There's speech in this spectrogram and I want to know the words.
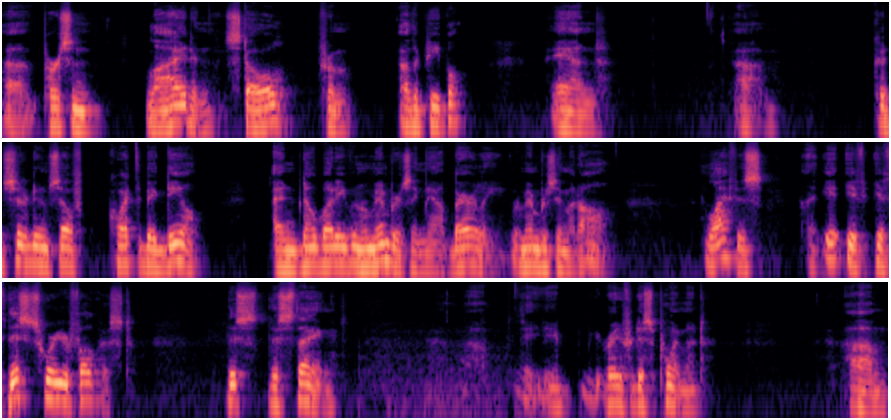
a person lied and stole from other people and um, considered himself quite the big deal. And nobody even remembers him now, barely remembers him at all. Life is, if, if this is where you're focused, this, this thing, uh, you get ready for disappointment. Um,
